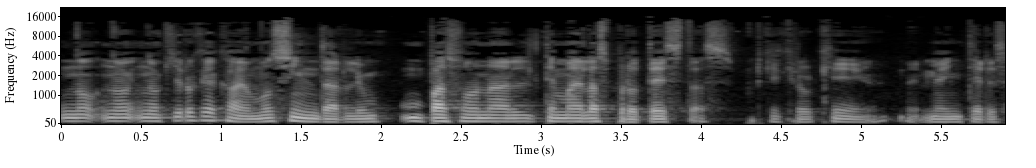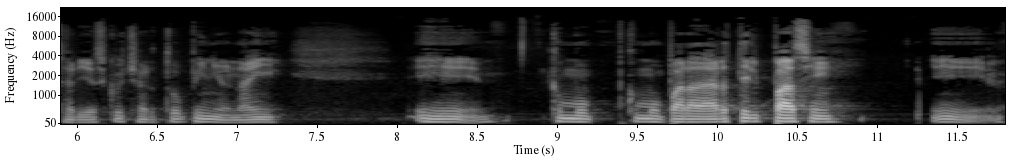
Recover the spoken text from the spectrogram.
no, no, quiero que acabemos sin darle un, paso al tema de las protestas, porque creo que me interesaría escuchar tu opinión ahí. Eh, como, como para darte el pase, eh,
